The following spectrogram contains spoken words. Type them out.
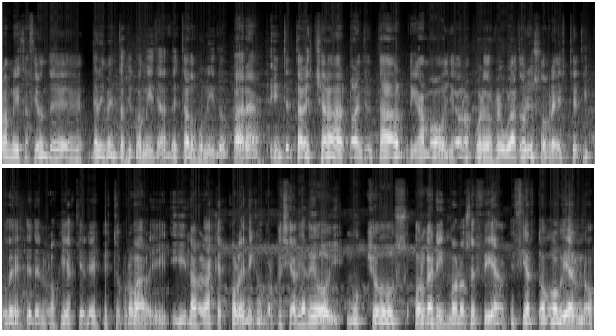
la administración de, alimentos y comidas de Estados Unidos para intentar echar, para intentar, digamos, llegar a un acuerdo regulatorio sobre este tipo de, tecnologías quiere esto probar. Y, la verdad es que es polémico porque si a día de hoy muchos organismos no se fían de ciertos gobiernos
